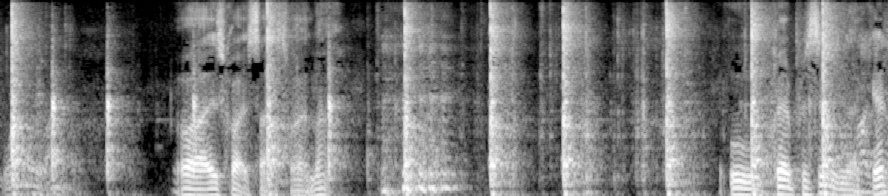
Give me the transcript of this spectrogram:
One by one. Oh, that is quite satisfying, that. Ooh, bit of precision there, kid.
